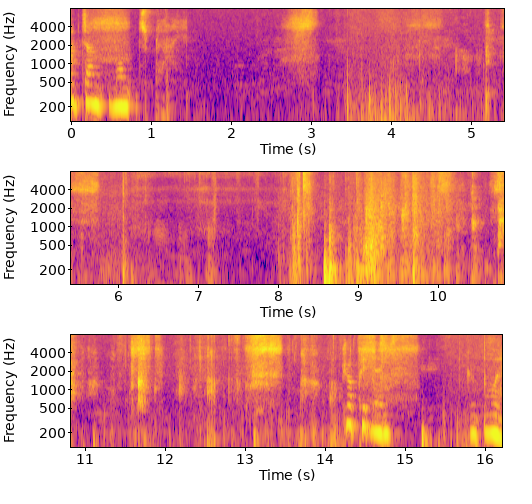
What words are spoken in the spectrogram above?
I don't want to play. Drop it then. Good boy.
